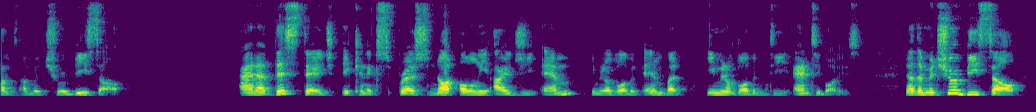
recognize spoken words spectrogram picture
becomes a mature B cell. And at this stage, it can express not only IgM, immunoglobulin M, but immunoglobulin D antibodies. Now, the mature B cell,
